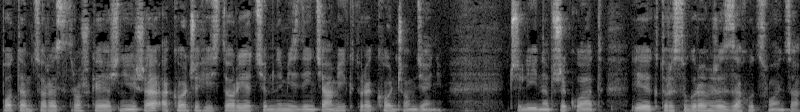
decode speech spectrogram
potem coraz troszkę jaśniejsze, a kończę historię ciemnymi zdjęciami, które kończą dzień. Czyli na przykład, y, które sugerują, że jest zachód słońca.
